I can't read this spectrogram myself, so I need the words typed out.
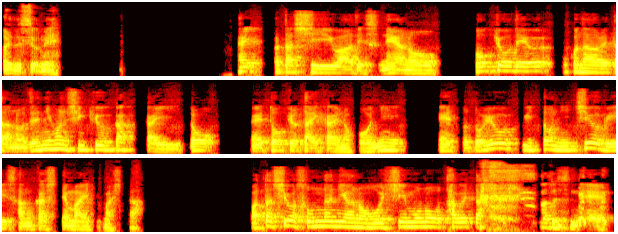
あれですよね。はい、私はですね、あの東京で行われたあの全日本鍼灸学会の、えー東京大会の方に、えーと土曜日と日曜日参加してまいりました。私はそんなにあの美味しいものを食べたがですね、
